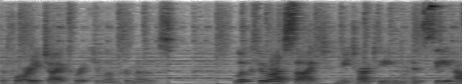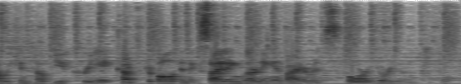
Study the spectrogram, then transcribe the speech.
the 4HI curriculum promotes. Look through our site, meet our team, and see how we can help you create comfortable and exciting learning environments for your young people.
